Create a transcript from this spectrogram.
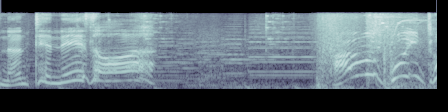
くなんてねえぞ。ムポイント。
